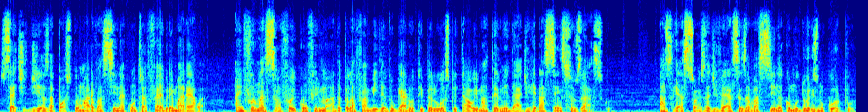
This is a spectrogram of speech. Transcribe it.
sete dias após tomar a vacina contra a febre amarela. A informação foi confirmada pela família do garoto e pelo Hospital e Maternidade Renascença Osasco. As reações adversas à vacina como dores no corpo,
